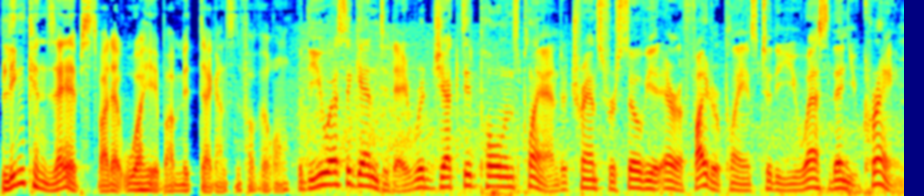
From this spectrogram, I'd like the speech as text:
Blinken selbst war der Urheber mit der ganzen Verwirrung. But the US again today rejected Poland's plan to transfer Soviet-era fighter planes to the US then Ukraine,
